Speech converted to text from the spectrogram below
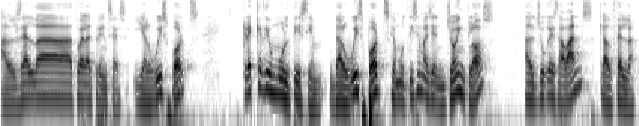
el Zelda Twilight Princess i el Wii Sports, crec que diu moltíssim del Wii Sports que moltíssima gent, jo inclòs, el jugués abans que el Zelda.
